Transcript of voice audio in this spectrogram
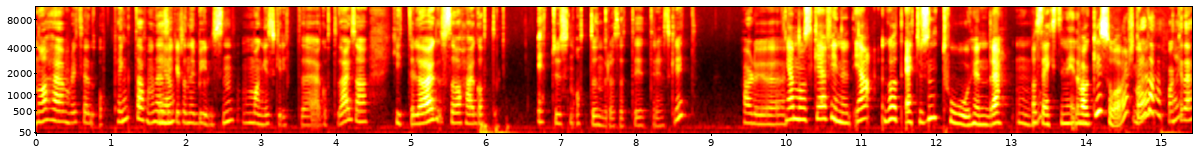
nå har jeg blitt helt opphengt, da. Men det er Ja. sikkert sånn i begynnelsen hvor mange skritt jeg har gått i dag. Så hittil i dag så har jeg gått 1873 skritt. Har du Ja, nå skal jeg finne ut Ja, gått 1269. Det var ikke så verst, Nei det. da, var ikke det.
